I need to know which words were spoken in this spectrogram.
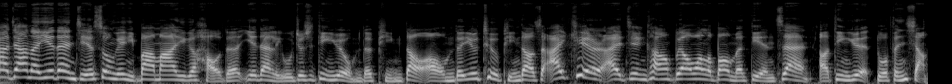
大家呢，耶诞节送给你爸妈一个好的耶诞礼物，就是订阅我们的频道啊。我们的 YouTube 频道是 I Care 爱健康，不要忘了帮我们点赞啊、订阅、多分享。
